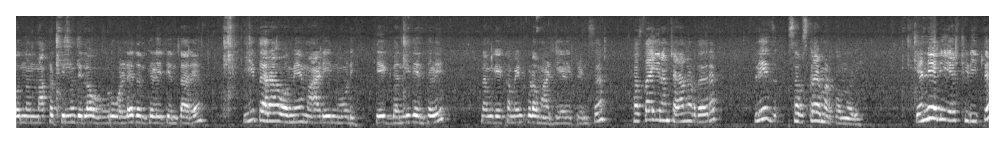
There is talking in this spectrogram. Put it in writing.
ಒಂದೊಂದು ಮಕ್ಕಳು ತಿನ್ನೋದಿಲ್ಲ ಒಬ್ಬರು ಒಳ್ಳೇದಂತೇಳಿ ತಿಂತಾರೆ. ಈ ಥರ ಒಮ್ಮೆ ಮಾಡಿ ನೋಡಿ ಹೇಗೆ ಬಂದಿದೆ ಅಂಥೇಳಿ ನಮಗೆ ಕಮೆಂಟ್ ಕೂಡ ಮಾಡಿ ಹೇಳಿ ಫ್ರೆಂಡ್ಸ್ ಹೊಸದಾಗಿ ನಮ್ಮ ಚಾನಲ್ ನೋಡ್ತಾ ಇದ್ರೆ ಪ್ಲೀಸ್ ಸಬ್ಸ್ಕ್ರೈಬ್ ಮಾಡ್ಕೊಂಡು ನೋಡಿ. ಎಣ್ಣೆಯಲ್ಲಿ ಎಷ್ಟು ಹಿಡಿಯುತ್ತೆ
